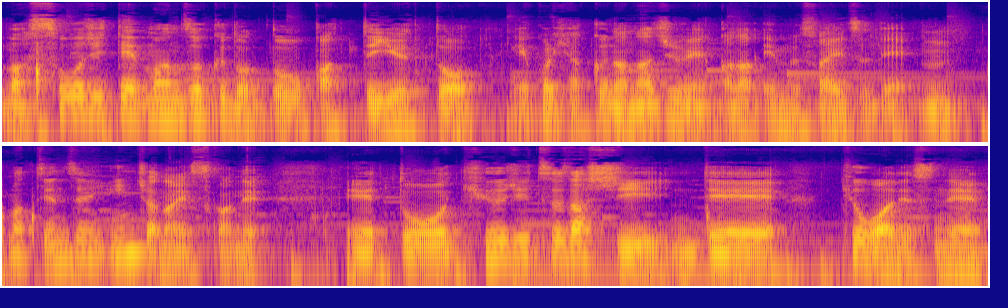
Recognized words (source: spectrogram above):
まあ、総じて満足度どうかっていうと、えこれ170円かな M サイズで、うん。まあ、全然いいんじゃないですかね。えっ、と休日だしで今日はですね、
